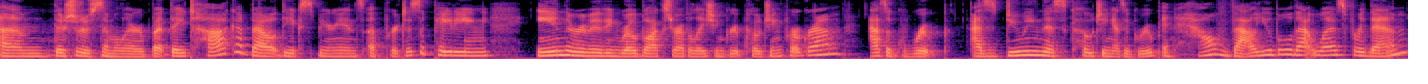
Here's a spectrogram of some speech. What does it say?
Um, they're sort of similar, but they talk about the experience of participating in the Removing Roadblocks Revelation group coaching program as a group, as doing this coaching as a group, and how valuable that was for them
